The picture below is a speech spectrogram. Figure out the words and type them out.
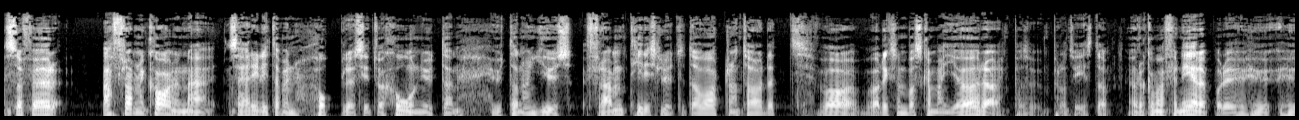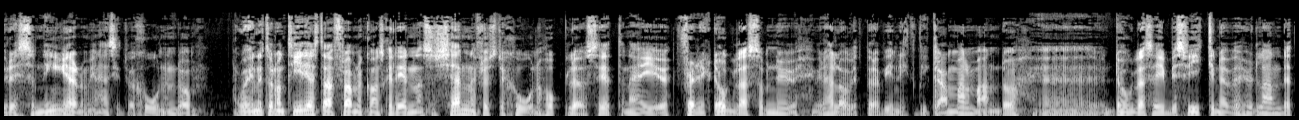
Så för afroamerikanerna så är det lite av en hopplös situation utan, utan någon ljus framtid i slutet av 1800-talet. Vad, vad, liksom, vad ska man göra på, på något vis då? Och då kan man fundera på det, hur, hur resonerar de i den här situationen då? Och en av de tidigaste afroamerikanska ledarna som känner frustration och hopplösheten är ju Frederick Douglass som nu vid det här laget börjar bli en riktigt gammal man då. Eh, Douglass är ju besviken över hur landet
